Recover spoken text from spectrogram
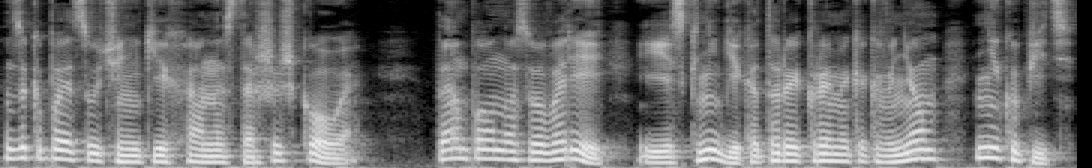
закупаются ученики Ханны старшей школы. Там полно словарей, и есть книги, которые кроме как в нем не купить.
